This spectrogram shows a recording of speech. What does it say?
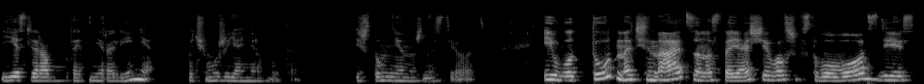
Если работает нейролиния, почему же я не работаю? И что мне нужно сделать? И вот тут начинается настоящее волшебство. Вот здесь.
